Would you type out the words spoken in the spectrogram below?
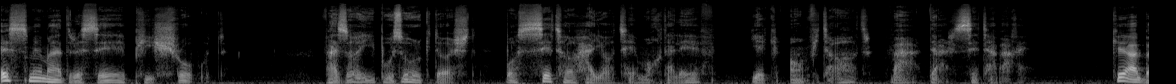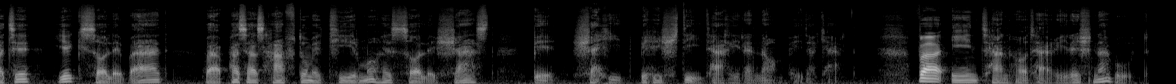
اسم مدرسه پیشرو بود. فضایی بزرگ داشت با سه تا حیات مختلف یک آمفیتئاتر و در سه طبقه که البته یک سال بعد و پس از هفتم تیر ماه سال شست به شهید بهشتی تغییر نام پیدا کرد. و این تنها تغییرش نبود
